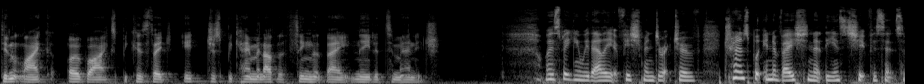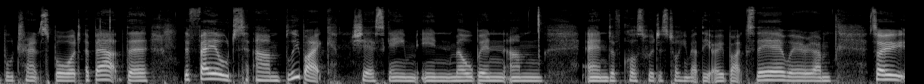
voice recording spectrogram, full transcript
didn't like O bikes because they it just became another thing that they needed to manage. We're speaking with Elliot Fishman, Director of Transport Innovation at the Institute for Sensible Transport, about the, the failed um, blue bike share scheme in Melbourne. Um, and of course, we're just talking about the O bikes there. Where um, So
